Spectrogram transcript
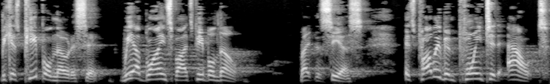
because people notice it. We have blind spots, people don't, right, that see us. It's probably been pointed out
